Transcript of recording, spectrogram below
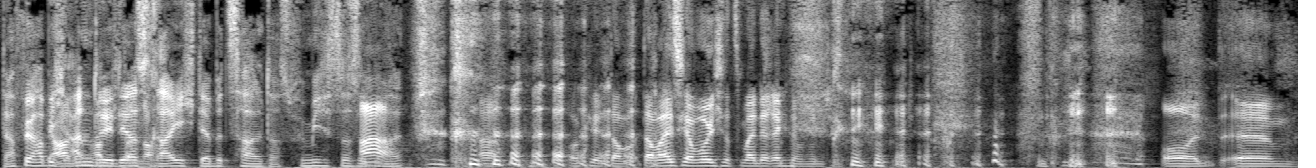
dafür habe ich ja, André, hab ich der ist reich, der bezahlt das. Für mich ist das ah, egal. Ah, okay, da, da weiß ich ja, wo ich jetzt meine Rechnung hinschicke. Und ähm,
